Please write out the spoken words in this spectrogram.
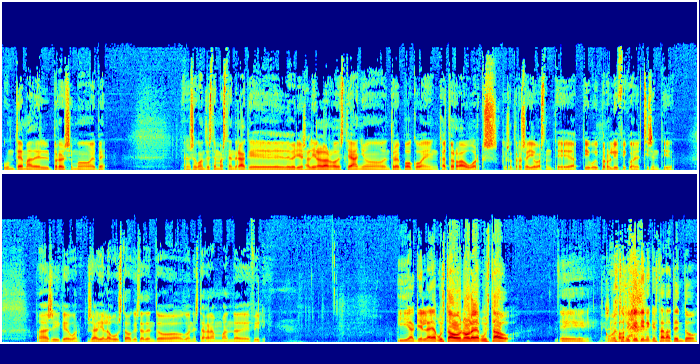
un tema del próximo EP. Que no sé cuántos temas tendrá, que debería salir a lo largo de este año, dentro de poco, en Catorga Works, que es otro sello bastante activo y prolífico en este sentido. Así que bueno, si a alguien le gustó, que esté atento con esta gran banda de Philly. Y a quien le haya gustado o no le haya gustado, eh, con esto sí que tiene que estar atento.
